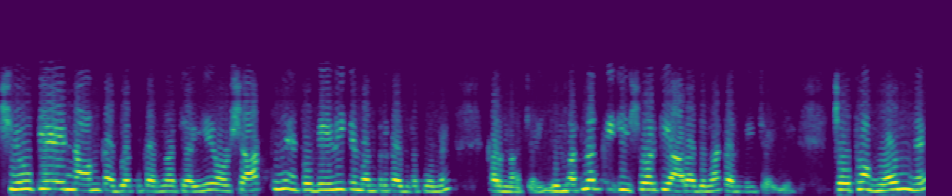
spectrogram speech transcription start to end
शिव के नाम का जप करना चाहिए, और शाक्त हैं तो देवी के मंत्र का जप उन्हें करना चाहिए। मतलब कि ईश्वर की आराधना करनी चाहिए। चौथा होम है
